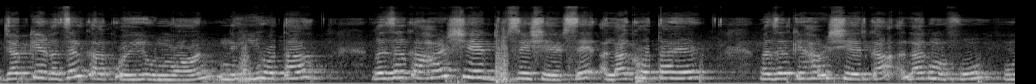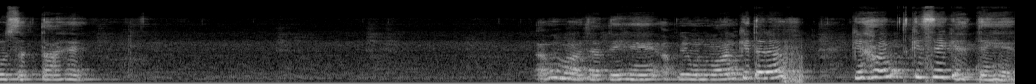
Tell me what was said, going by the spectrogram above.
जबकि गज़ल का कोई उनवान नहीं होता गज़ल का हर शेर दूसरे शेर से अलग होता है। गज़ल के हर शेर का अलग मफहम हो सकता है। अब हम आ जाते हैं अपने उनवान की तरफ़ कि हम किसे कहते हैं।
